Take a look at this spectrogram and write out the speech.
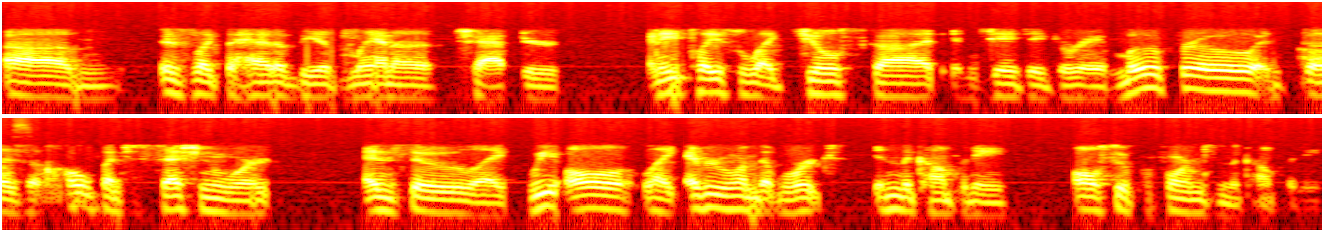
um, is like the head of the Atlanta chapter, and he plays with like Jill Scott and JJ Grey Mofro, and does a whole bunch of session work. And so like we all like everyone that works in the company also performs in the company.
